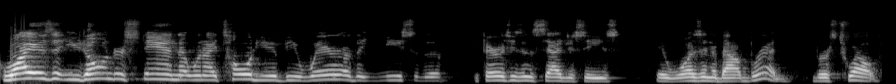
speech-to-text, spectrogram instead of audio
Why is it you don't understand that when I told you, beware of the yeast of the Pharisees and Sadducees, it wasn't about bread? Verse 12.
